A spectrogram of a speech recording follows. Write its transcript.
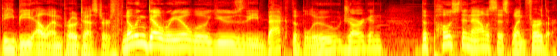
the BLM protesters. Knowing Del Rio will use the back the blue jargon, the post analysis went further.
